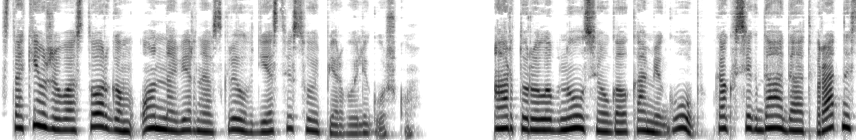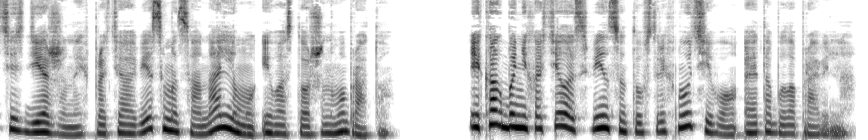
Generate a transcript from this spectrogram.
С таким же восторгом он, наверное, вскрыл в детстве свою первую лягушку. Артур улыбнулся уголками губ, как всегда до отвратности сдержанный, в противовес эмоциональному и восторженному брату. И как бы не хотелось Винсенту встряхнуть его, это было правильно.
